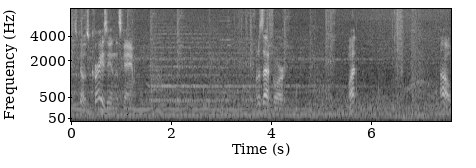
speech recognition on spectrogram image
This goes crazy in this game. What is that for? What? Oh.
